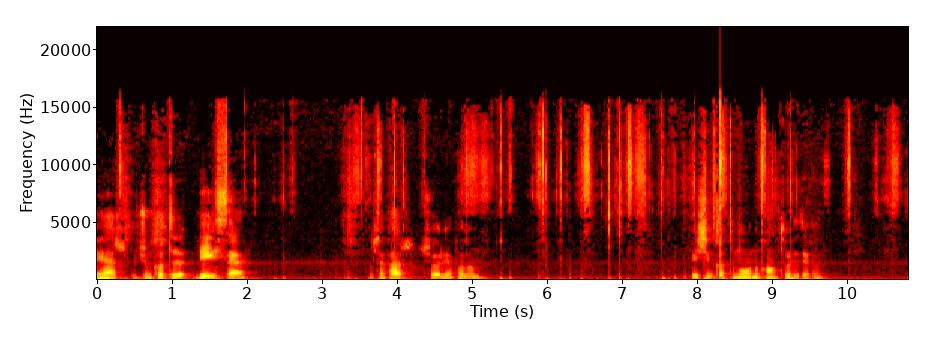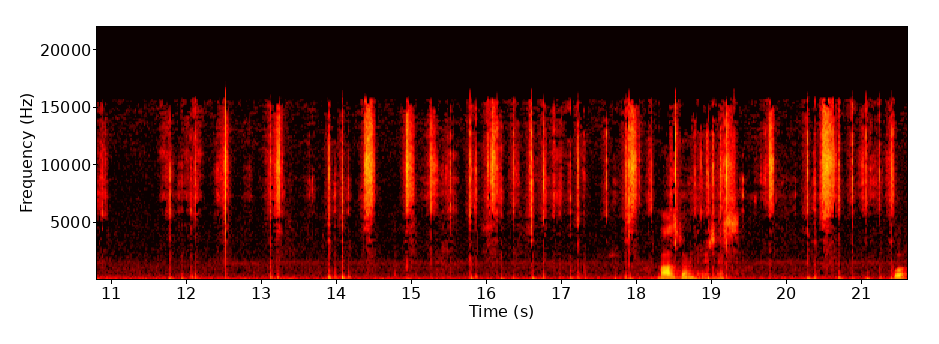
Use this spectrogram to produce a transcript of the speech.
Eğer 3'ün katı değilse bu sefer şöyle yapalım. 5'in katı mı onu kontrol edelim. Baz döndüreceğiz. Bu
